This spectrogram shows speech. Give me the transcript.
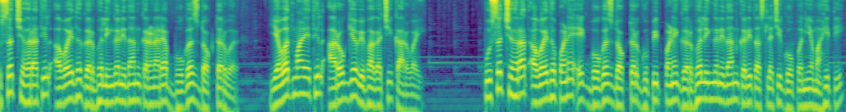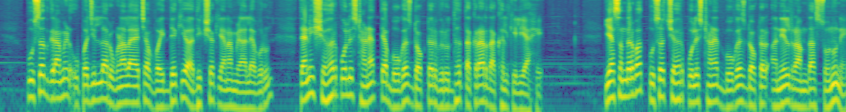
पुसद शहरातील अवैध गर्भलिंग निदान करणाऱ्या बोगस डॉक्टरवर यवतमाळ येथील आरोग्य विभागाची कारवाई. पुसद शहरात अवैधपणे एक बोगस डॉक्टर गुपितपणे गर्भलिंग निदान करीत असल्याची गोपनीय माहिती पुसद ग्रामीण उपजिल्हा रुग्णालयाच्या वैद्यकीय अधीक्षक यांना मिळाल्यावरून त्यांनी शहर पोलीस ठाण्यात त्या बोगस डॉक्टर विरुद्ध तक्रार दाखल केली आहे. या संदर्भात पुसद शहर पोलीस ठाण्यात बोगस डॉक्टर अनिल रामदास सोनूने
